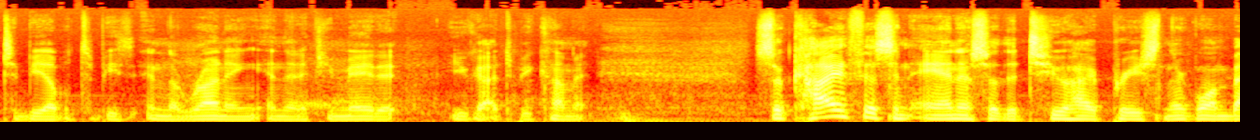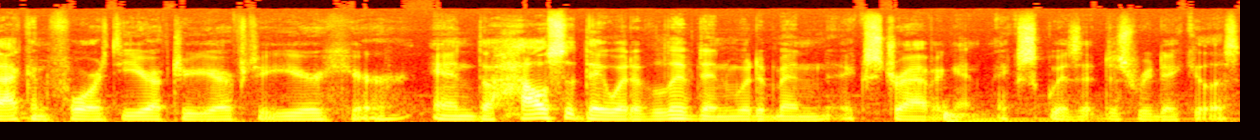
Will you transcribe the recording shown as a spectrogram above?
to be able to be in the running and then if you made it you got to become it so Caiaphas and Annas are the two high priests, and they're going back and forth year after year after year here. And the house that they would have lived in would have been extravagant, exquisite, just ridiculous.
